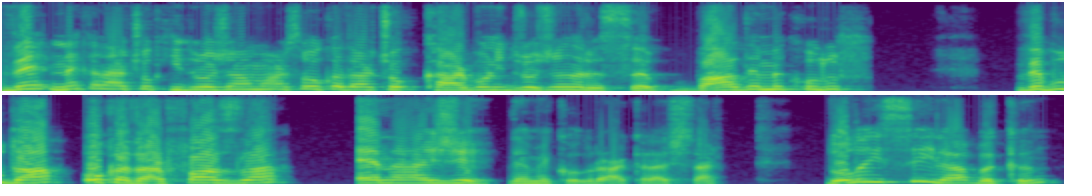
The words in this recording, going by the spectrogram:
Ve ne kadar çok hidrojen varsa o kadar çok karbon hidrojen arası bağ demek olur. Ve bu da o kadar fazla enerji demek olur arkadaşlar. Dolayısıyla bakın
